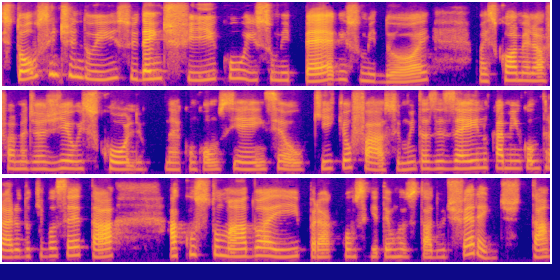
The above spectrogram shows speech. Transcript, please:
"Estou sentindo isso, identifico, isso me pega, isso me dói, mas qual a melhor forma de agir? Eu escolho, né, com consciência o que que eu faço", e muitas vezes é ir no caminho contrário do que você está acostumado a ir pra conseguir ter um resultado diferente, tá.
